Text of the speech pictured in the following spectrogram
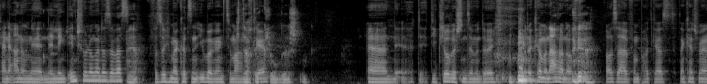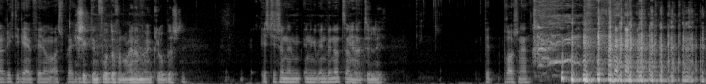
keine Ahnung, eine, eine LinkedIn-Schulung oder sowas. Ja. Versuche ich mal kurz einen Übergang zu Ich machen, dachte okay? Klobürsten. Äh, die, die Klobischen sind wir durch. Oder können wir nachher noch, außerhalb vom Podcast. Dann kannst du mir eine richtige Empfehlung Ich aussprechen. schicke dir ein Foto von meiner neuen Klobürste. Ist die schon in, in, in Benutzung? Ja, natürlich. Brauchst du nicht.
